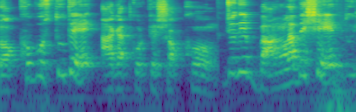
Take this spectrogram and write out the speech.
লক্ষ্য বস্তুতে আঘাত করতে সক্ষম। যদি বাংলাদেশে দুই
